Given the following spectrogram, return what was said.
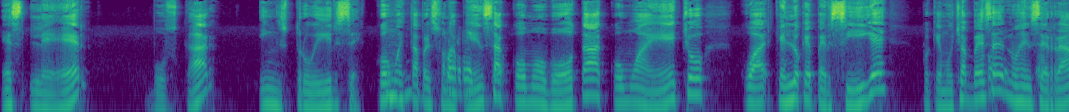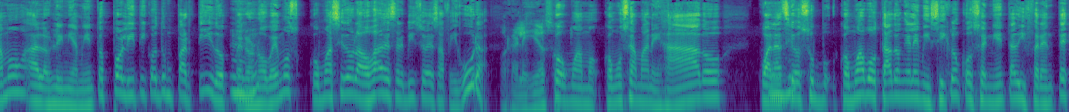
es leer, buscar, instruirse. Cómo Ujú. esta persona Correcto. piensa, cómo vota, cómo ha hecho, cuál- qué es lo que persigue. Porque muchas veces nos encerramos a los lineamientos políticos de un partido, pero no vemos cómo ha sido la hoja de servicio de esa figura, O religioso. cómo, ha cómo se ha manejado, cuál ha sido su, cómo ha votado en el hemiciclo concerniente a diferentes.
